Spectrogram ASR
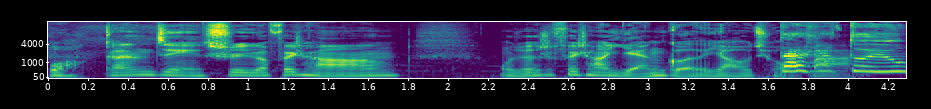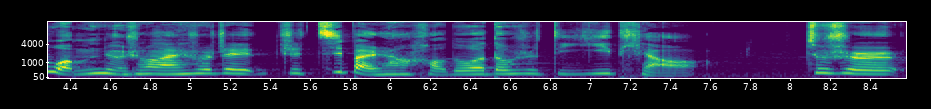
哇，干净是一个非常，我觉得是非常严格的要求。但是对于我们女生来说，这这基本上好多都是第一条，就是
